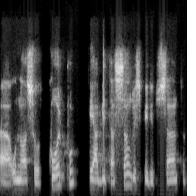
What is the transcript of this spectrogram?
uh, o nosso corpo é a habitação do Espírito Santo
